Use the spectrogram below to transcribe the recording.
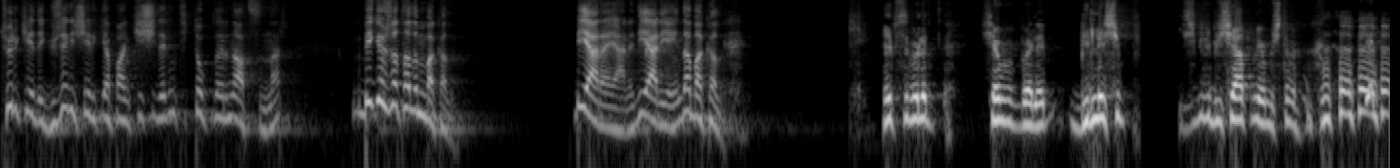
Türkiye'de güzel içerik yapan kişilerin TikTok'larını atsınlar. Bir göz atalım bakalım. Bir ara yani diğer yayında bakalım. Hepsi böyle şey bu böyle birleşip hiçbiri bir şey atmıyormuş değil mi?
